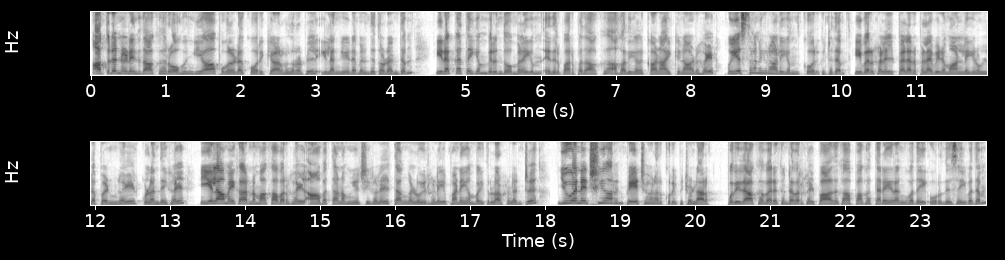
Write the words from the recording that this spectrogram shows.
அத்துடன் இணைந்ததாக ரோஹிங்கியா புகலிட கோரிக்கையாளர்கள் தொடர்பில் இலங்கையிடமிருந்து தொடர்ந்தும் இரக்கத்தையும் விருந்தோம்பலையும் எதிர்பார்ப்பதாக அகதிகளுக்கான ஐக்கிய நாடுகள் உயர்ஸ்தானிகர் ஆலயம் கோருகின்றது இவர்களில் பலர் பலவீனமான நிலையில் உள்ள பெண்கள் குழந்தைகள் இயலாமை காரணமாக அவர்கள் ஆபத்தான முயற்சிகளில் தங்கள் உயிர்களை பணயம் வைத்துள்ளார்கள் என்று யுஎன்எச்சிஆரின் பேச்சாளர் குறிப்பிட்டுள்ளார். புதிதாக வருகின்றவர்கள் பாதுகாப்பாக தரையிறங்குவதை உறுதி செய்வதும்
